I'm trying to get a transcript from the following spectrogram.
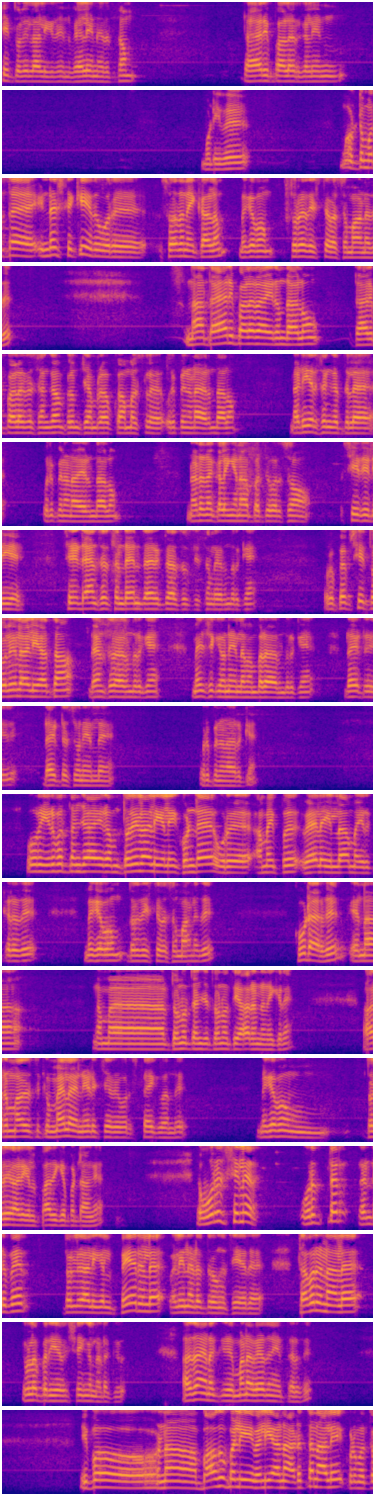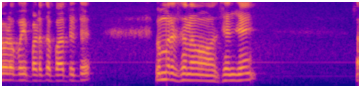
அச்சை தொழிலாளிகளின் வேலை நிறுத்தம் தயாரிப்பாளர்களின் முடிவு. ஒட்டுமொத்த இண்டஸ்ட்ரிக்கு இது ஒரு சோதனை காலம் மிகவும் துரதிருஷ்டவசமானது. நான் தயாரிப்பாளராக இருந்தாலும் தயாரிப்பாளர்கள் சங்கம் ஃபிலிம் சேம்பர் ஆஃப் காமர்ஸில் உறுப்பினராக இருந்தாலும் நடிகர் சங்கத்தில் உறுப்பினராக இருந்தாலும் நடன கலைஞனாக பத்து வருஷம் CDTA cine dancers and dance director அசோசியேஷனில் இருந்திருக்கேன். ஒரு பெப்சி தொழிலாளியாக தான் டான்ஸராக இருந்திருக்கேன். மியூசிக் யூனியனில் மெம்பராக இருந்திருக்கேன். டைரக்டர் டைரக்டர்ஸ் யூனியனில் உறுப்பினராக இருக்கேன். ஒரு இருபத்தஞ்சாயிரம் தொழிலாளிகளை கொண்ட ஒரு அமைப்பு வேலை இல்லாமல் இருக்கிறது மிகவும் துரதிர்ஷ்டவசமானது. கூடாது. ஏன்னா நம்ம தொண்ணூத்தஞ்சு தொண்ணூற்றி ஆறுன்னு நினைக்கிறேன். ஆறு மாதத்துக்கு மேலே நீடித்தது ஒரு ஸ்ட்ரைக் வந்து மிகவும் தொழிலாளிகள் பாதிக்கப்பட்டாங்க. ஒரு சிலர் ஒருத்தர் ரெண்டு பேர் தொழிலாளிகள் பேரில் வழிநடத்துகிறவங்க செய்கிற தவறுனால இவ்வளோ பெரிய விஷயங்கள் நடக்குது. அதுதான் எனக்கு மன வேதனையை தருது. இப்போது நான் பாகுபலி வெளியான அடுத்த நாளே குடும்பத்தோடு போய் படத்தை பார்த்துட்டு விமர்சனம் செஞ்சேன்.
